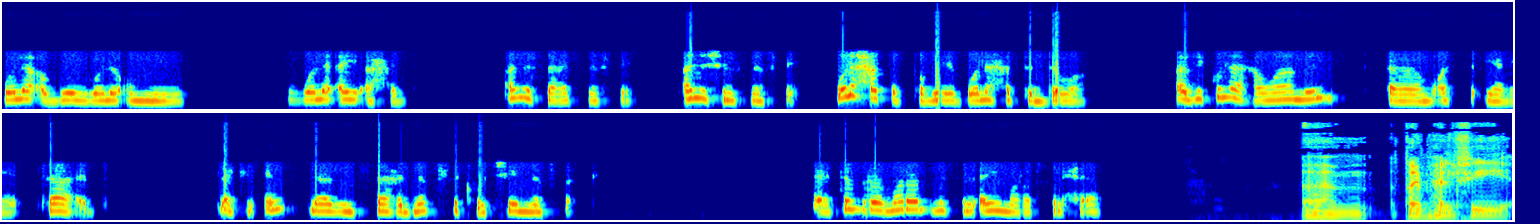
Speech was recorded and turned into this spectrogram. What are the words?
ولا أبوي ولا أمي ولا أي أحد. أنا ساعدت نفسي أنا شلت نفسي. ولا حتى الطبيب ولا حتى الدواء. هذه كلها عوامل آه، مؤثر يعني تساعد. لكن أنت لازم تساعد نفسك وتشيل نفسك. اعتبره مرض مثل أي مرض في الحياة. طيب هل في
